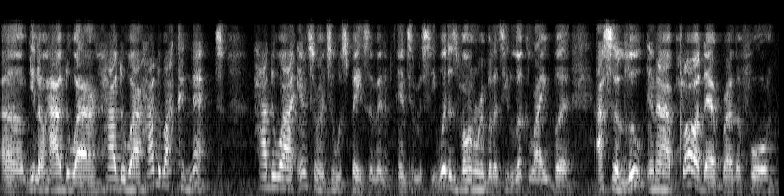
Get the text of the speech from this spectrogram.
um, you know, how do I, how do I, how do I connect? How do I enter into a space of intimacy? What does vulnerability look like? But I salute and I applaud that brother for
